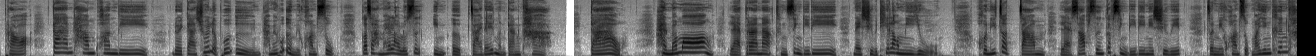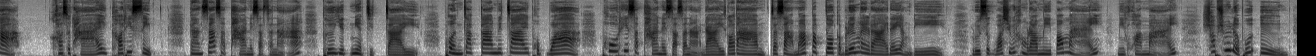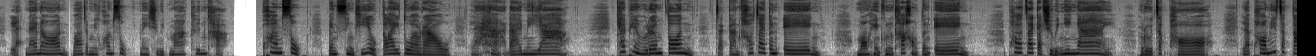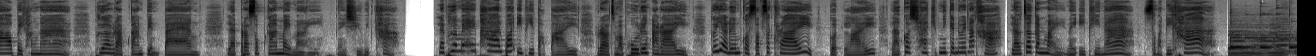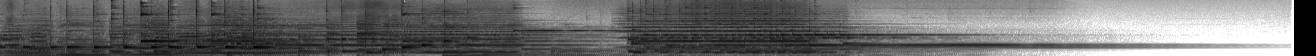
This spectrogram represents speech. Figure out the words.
เพราะการทำความดี โดยการช่วยเหลือผู้อื่นทำให้ผู้อื่นมีความสุข ก็จะทำให้เรารู้สึกอิ่มเอิบใจได้เหมือนกันค่ะ 9. หันมามองและตระหนักถึงสิ่งดีๆ ในชีวิตที่เรามีอยู่ คนที่จดจำและซาบซึ้งกับสิ่งดีๆ ในชีวิต จะมีความสุขมากยิ่งขึ้นค่ะ ข้อสุดท้ายข้อที่ 10 การสร้างศรัทธาในศาสนา เพื่อยึดเหนี่ยวจิตใจ ผลจากการวิจัยพบว่า ผู้ที่ศรัทธาในศาสนาใดก็ตาม จะสามารถปรับตัวกับเรื่องร้ายๆ ได้อย่างดี รู้สึกว่าชีวิตของเรามีเป้าหมายมีความหมาย ชอบช่วยเหลือผู้อื่น และแน่นอนว่าจะมีความสุขในชีวิตมากขึ้นค่ะ ความสุขเป็นสิ่งที่อยู่ใกล้ตัวเรา และหาได้ไม่ยาก แค่เพียงเริ่มต้นจากการเข้าใจตนเอง มองเห็นคุณค่าของตนเอง พอใจกับชีวิตง่ายๆ รู้จักพอ และพร้อมที่จะก้าวไปข้างหน้า เพื่อรับการเปลี่ยนแปลง และประสบการณ์ใหม่ๆ ในชีวิตค่ะ และเพื่อไม่ให้พลาดว่า EP ต่อไป เราจะมาพูดเรื่องอะไร ก็อย่าลืมกด Subscribe กดไลค์และกดแชร์คลิปนี้กันด้วยนะคะ แล้วเจอกันใหม่ใน EP หน้า สวัสดีค่ะ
